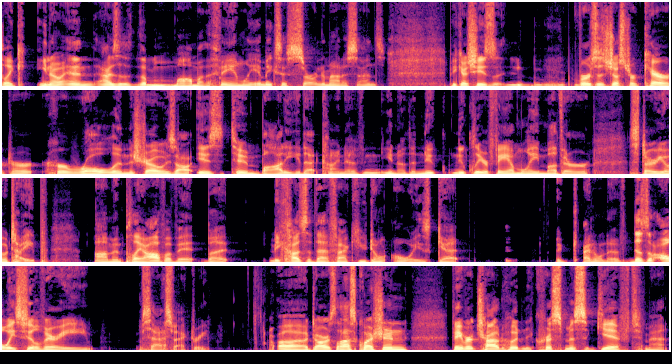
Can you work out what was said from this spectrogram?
like you know, and as the mom of the family, it makes a certain amount of sense because she's versus just her character. Her role in the show is is to embody that kind of you know the nu- nuclear family mother stereotype, um, and play off of it. But because of that fact, you don't always get. I don't know. It doesn't always feel very satisfactory. Uh, Dar's last question: favorite childhood Christmas gift, Matt.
